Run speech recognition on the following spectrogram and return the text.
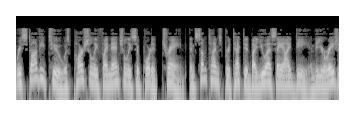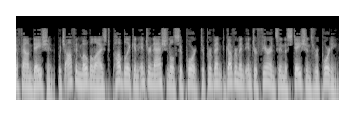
Rustavi 2 was partially financially supported, trained, and sometimes protected by USAID and the Eurasia Foundation, which often mobilized public and international support to prevent government interference in the station's reporting.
